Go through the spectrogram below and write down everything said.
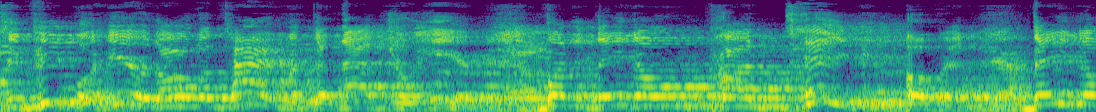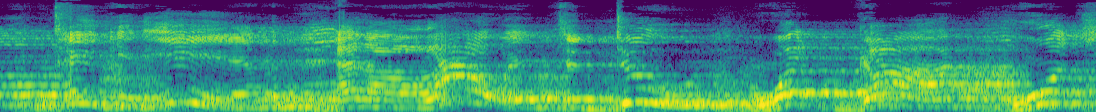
see, people hear it all the time with the natural ear, but they don't partake of it. They don't take it in and allow it to do what God wants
